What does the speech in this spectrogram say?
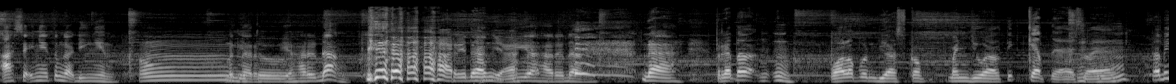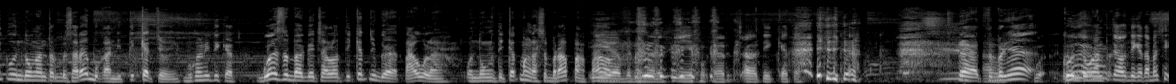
AC-nya itu nggak dingin Hmm, bener gitu. ya haredang Ridang ya. iya haredang Nah, ternyata Mm-mm. Walaupun bioskop menjual tiket ya istilahnya, tapi keuntungan terbesarnya bukan di tiket cuy. bukan di tiket Gue sebagai calon tiket juga tahu lah, untung tiket mah nggak seberapa. Pal. iya benar iya benar calon tiket ya Nah, sebenarnya Gua- lu keuntungan calon tiket apa sih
